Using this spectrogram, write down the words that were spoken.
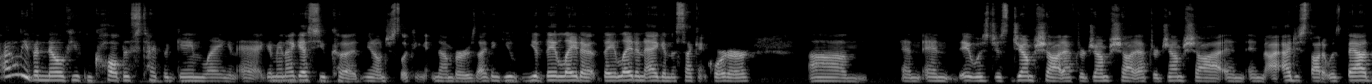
I don't even know if you can call this type of game laying an egg. I mean, I guess you could, you know, just looking at numbers. I think you, you they laid a they laid an egg in the second quarter. Um, and and it was just jump shot after jump shot after jump shot, and and I, just thought it was bad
